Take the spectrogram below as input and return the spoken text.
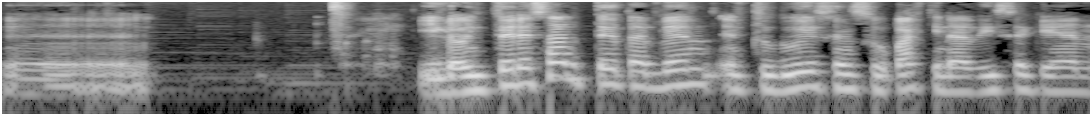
Eh, Y lo interesante también, en Todoist en su página dice que han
